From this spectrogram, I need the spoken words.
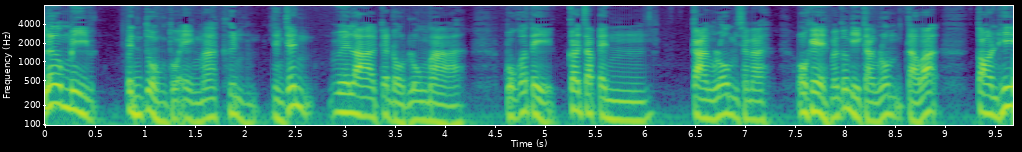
เริ่มมีเป็นตัวของตัวเองมากขึ้น อย่างเช่น เวลากระโดดลงมา ปกติก็จะเป็นกลางร่มใช่ไหมโอเค มันก็มีกลางร่ม แต่ว่าตอนที่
